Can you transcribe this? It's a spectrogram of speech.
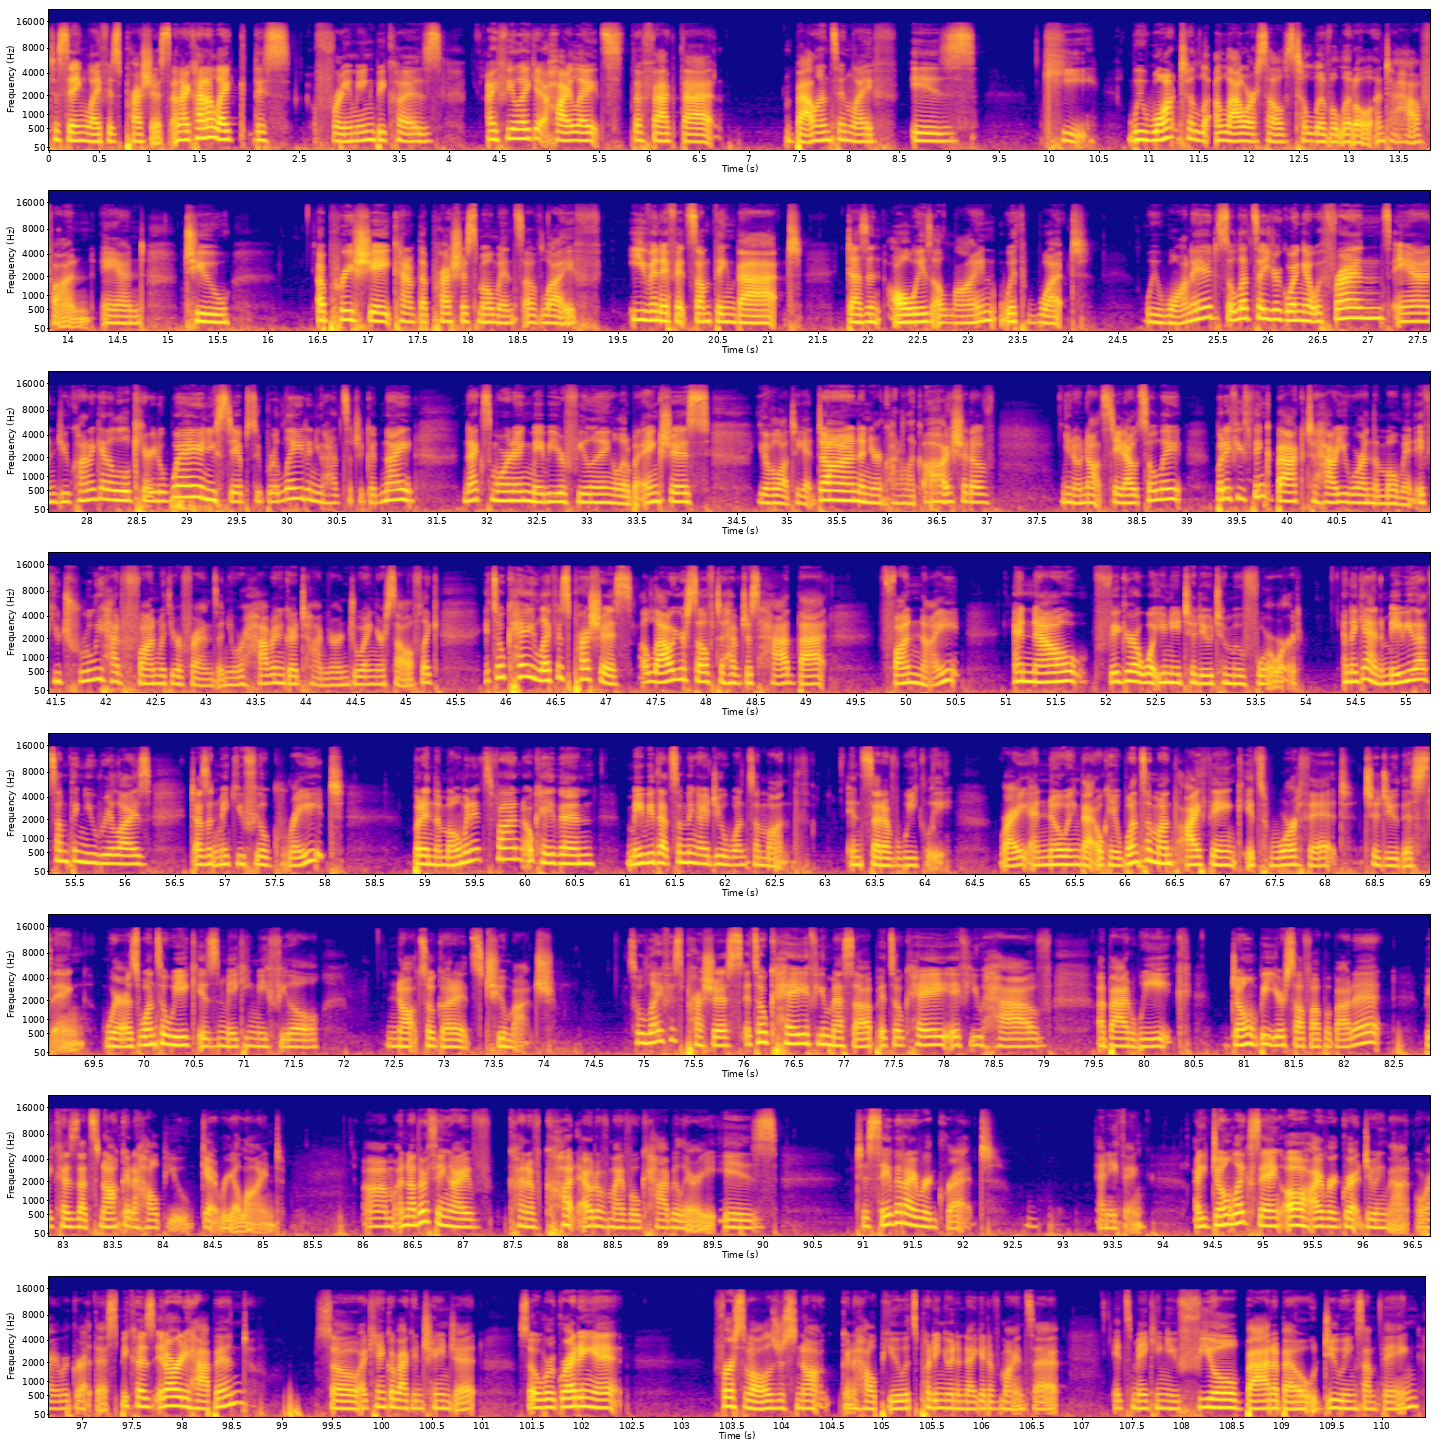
to saying life is precious. And I kind of like this framing because I feel like it highlights the fact that balance in life is key. We want to l- allow ourselves to live a little and to have fun and to appreciate kind of the precious moments of life, even if it's something that doesn't always align with what we wanted. So let's say you're going out with friends and you kind of get a little carried away and you stay up super late and you had such a good night. Next morning, maybe you're feeling a little bit anxious. You have a lot to get done and you're kind of like, oh, I should have, you know, not stayed out so late. But if you think back to how you were in the moment, if you truly had fun with your friends and you were having a good time, you're enjoying yourself, like it's okay. Life is precious. Allow yourself to have just had that fun night and now figure out what you need to do to move forward. And again, maybe that's something you realize doesn't make you feel great, but in the moment it's fun. Okay, then maybe that's something I do once a month instead of weekly right? And knowing that, okay, once a month, I think it's worth it to do this thing. Whereas once a week is making me feel not so good, it's too much. So life is precious. It's okay if you mess up, it's okay if you have a bad week. Don't beat yourself up about it because that's not going to help you get realigned. Um, another thing I've kind of cut out of my vocabulary is to say that I regret anything. I don't like saying, oh, I regret doing that or I regret this because it already happened. So I can't go back and change it. So regretting it, first of all, is just not going to help you. It's putting you in a negative mindset, it's making you feel bad about doing something.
